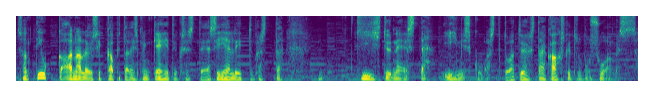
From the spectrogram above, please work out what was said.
se on tiukka analyysi kapitalismin kehityksestä ja siihen liittyvästä kiihtyneestä ihmiskuvasta 1920-luvun Suomessa.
